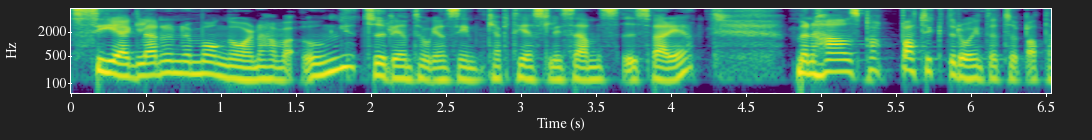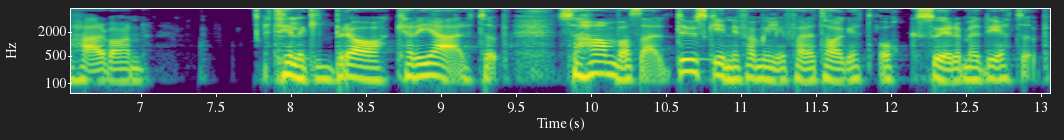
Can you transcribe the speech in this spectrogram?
seglade under många år när han var ung. Tydligen tog han sin kaptenslicens i Sverige. Men hans pappa tyckte då inte typ att det här var en tillräckligt bra karriär typ. Så han var så här, du ska in i familjeföretaget och så är det med det typ.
